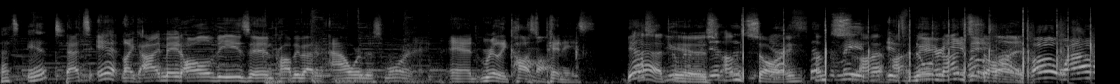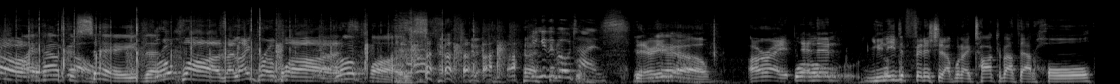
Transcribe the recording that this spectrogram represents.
That's it. That's it. Like I made all of these in probably about an hour this morning, and really cost pennies. Yes, That you really is- did I'm this? sorry. Yes, I'm that's s- amazing. I- It's I- no, not easy. sorry. Oh wow! I have to say that. Bro applause. I like bro applause. Bro applause. King of the bow ties. There you Yeah. go. All right, Well- and then you need to finish it up. When I talked about that hole,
